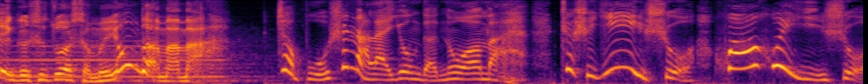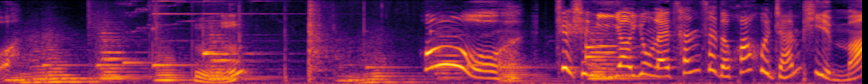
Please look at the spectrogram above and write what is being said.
这个是做什么用的，妈妈？这不是拿来用的，诺曼，这是艺术，花卉艺术。嗯。哦，这是你要用来参赛的花卉展品吗，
